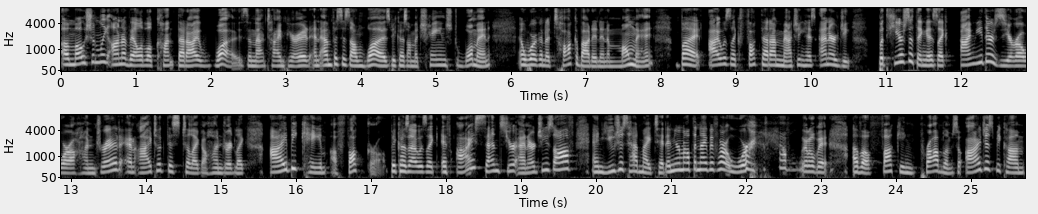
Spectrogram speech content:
emotionally unavailable cunt that I was in that time period, and emphasis on was because I'm a changed woman, and we're gonna talk about it in a moment. But I was like, fuck that, I'm matching his energy. But here's the thing is like I'm either 0 or a 100 and I took this to like a 100 like I became a fuck girl because I was like if I sense your energy's off and you just had my tit in your mouth the night before we're to have a little bit of a fucking problem. So I just become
